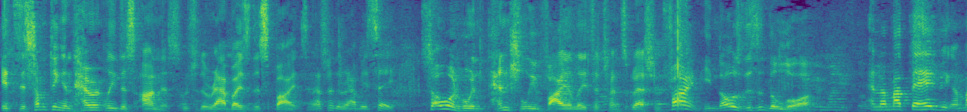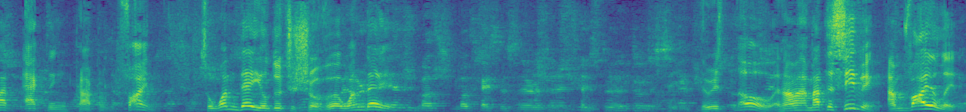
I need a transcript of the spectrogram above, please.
It's there's something inherently dishonest, which the rabbis despise. And that's what the rabbis say. Someone who intentionally violates a transgression, fine. He knows this is the law, and I'm not behaving, I'm not acting properly. Fine. So one day you'll do teshuvah, one day. There is. There is no, and I'm, I'm not deceiving. I'm violating.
